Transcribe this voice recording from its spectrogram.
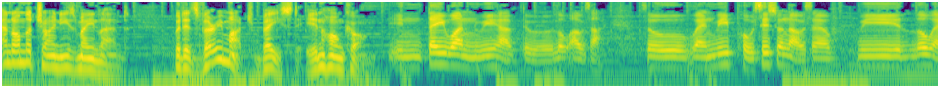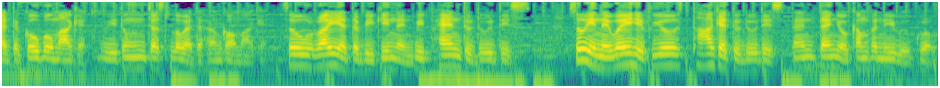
and on the Chinese mainland but it's very much based in Hong Kong. In day one, we have to look outside. So when we position ourselves, we look at the global market. We don't just look at the Hong Kong market. So right at the beginning, we plan to do this. So in a way, if you target to do this, then, then your company will grow.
